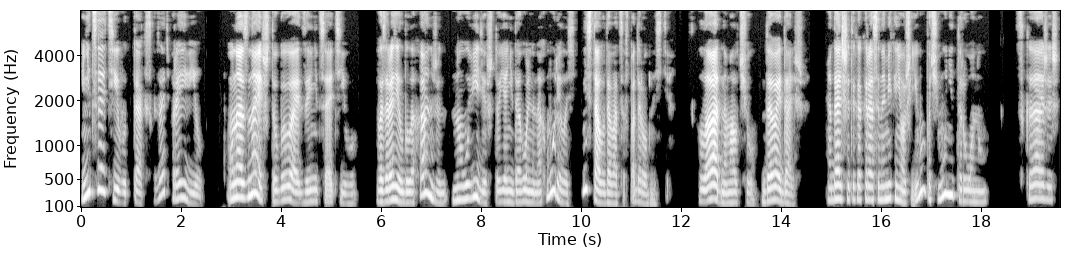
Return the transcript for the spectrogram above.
Инициативу, так сказать, проявил. У нас знаешь, что бывает за инициативу? Возразил было Ханжин, но, увидев, что я недовольно нахмурилась, не стал вдаваться в подробности. Ладно, молчу, давай дальше. А дальше ты как раз и намекнешь ему, почему не тронул. Скажешь,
